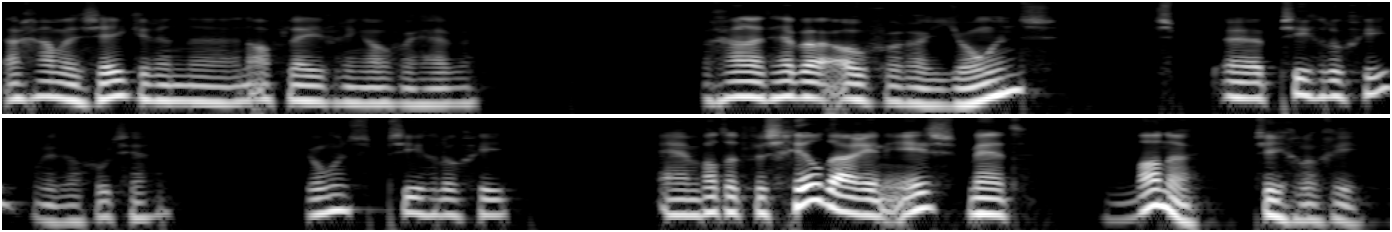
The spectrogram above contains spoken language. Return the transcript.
Daar gaan we zeker een, een aflevering over hebben. We gaan het hebben over uh, jongenspsychologie, ik moet het wel goed zeggen. Jongenspsychologie. En wat het verschil daarin is met mannenpsychologie.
